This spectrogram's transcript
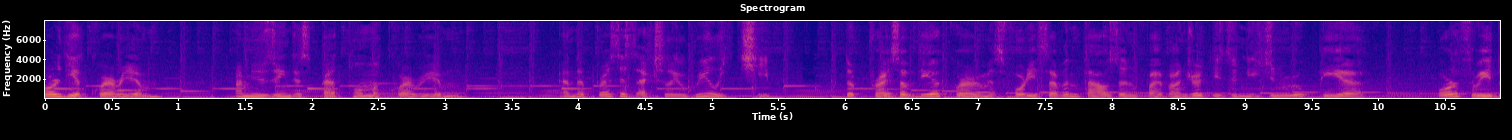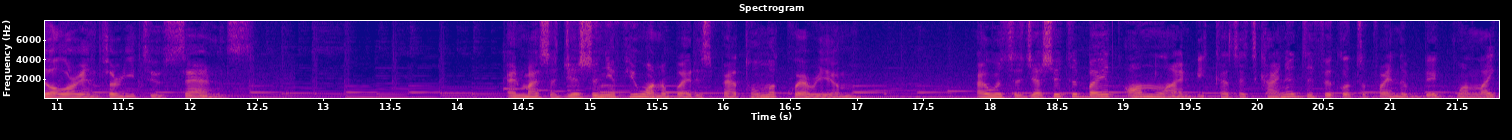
For the aquarium, I'm using this Pet Home Aquarium and the price is actually really cheap. The price of the aquarium is 47,500 Indonesian rupiah or $3.32. And my suggestion if you want to buy this Pet Home Aquarium, I would suggest you to buy it online because it's kinda difficult to find a big one like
